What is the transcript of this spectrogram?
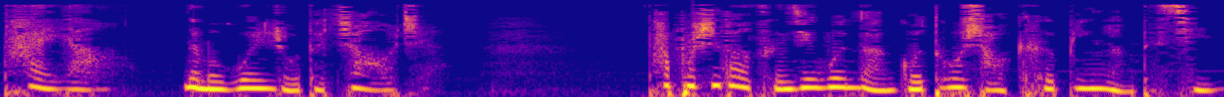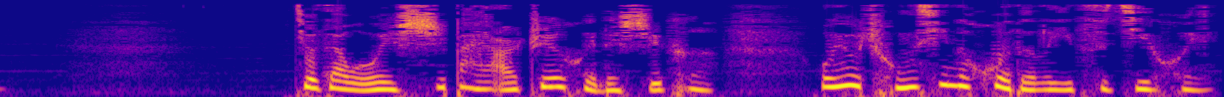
太阳那么温柔的照着，他不知道曾经温暖过多少颗冰冷的心。就在我为失败而追悔的时刻，我又重新的获得了一次机会。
